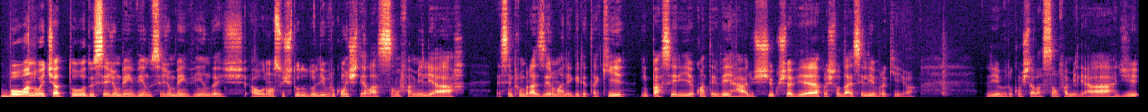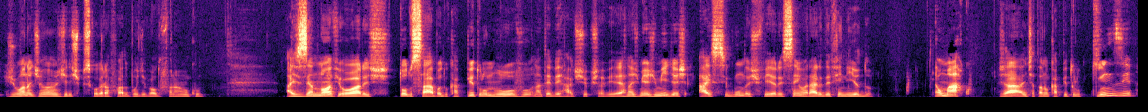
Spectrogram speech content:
Boa noite a todos, sejam bem-vindos, sejam bem-vindas ao nosso estudo do livro Constelação Familiar. É sempre um prazer, uma alegria estar aqui em parceria com a TV e Rádio Chico Xavier para estudar esse livro aqui, ó. Livro Constelação Familiar de Joana de Ângeles, psicografado por Divaldo Franco. Às 19 horas, todo sábado, capítulo novo na TV Rádio Chico Xavier, nas minhas mídias, às segundas-feiras, sem horário definido. É o marco, já, a gente já está no capítulo 15.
